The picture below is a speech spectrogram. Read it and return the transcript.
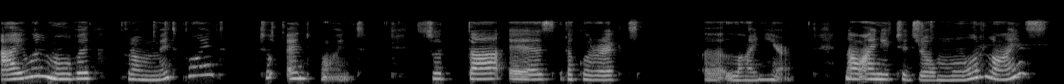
I will move it from midpoint to endpoint. So that is the correct uh, line here. Now I need to draw more lines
